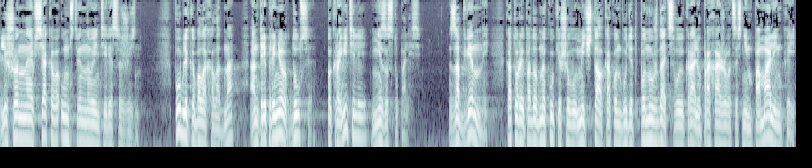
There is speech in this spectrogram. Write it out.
лишенная всякого умственного интереса жизнь. Публика была холодна, антрепренер дулся, покровители не заступались. Забвенный, который, подобно Кукишеву, мечтал, как он будет понуждать свою кралю прохаживаться с ним по маленькой,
